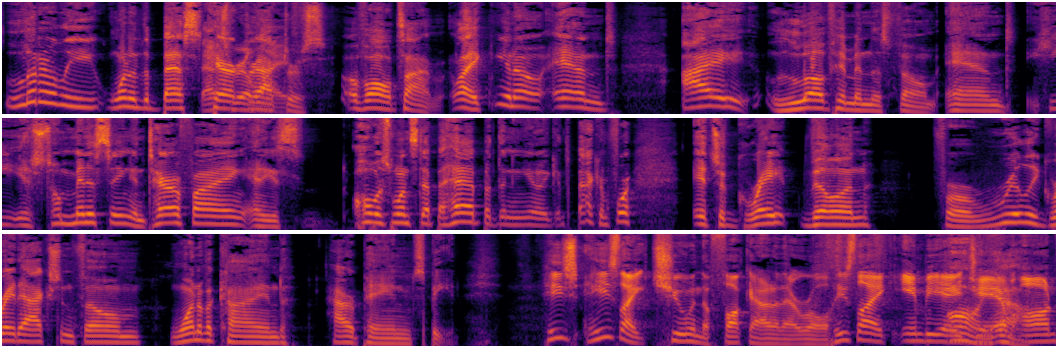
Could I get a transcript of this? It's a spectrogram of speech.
literally one of the best That's character actors of all time. Like, you know, and I love him in this film and he is so menacing and terrifying and he's always one step ahead, but then, you know, he gets back and forth. It's a great villain for a really great action film, one of a kind, Howard Payne speed. He's he's like chewing the fuck out of that role. He's like NBA Oh, Jam yeah. on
